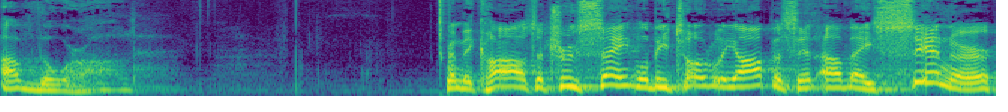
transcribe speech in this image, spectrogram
of the world. And because a true saint will be totally opposite of a sinner,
